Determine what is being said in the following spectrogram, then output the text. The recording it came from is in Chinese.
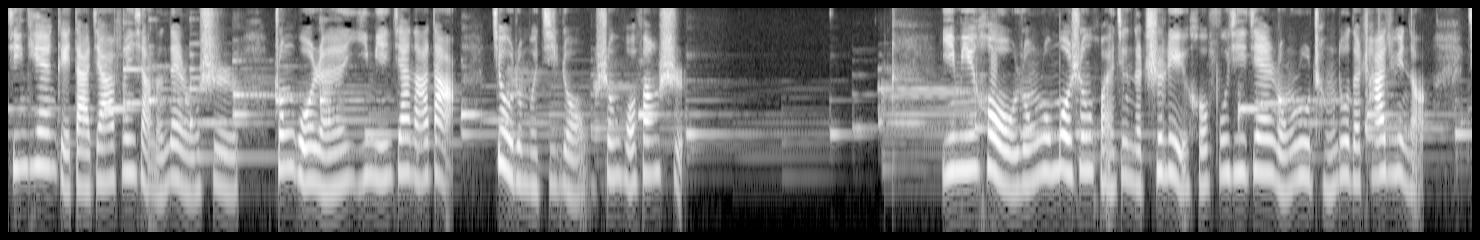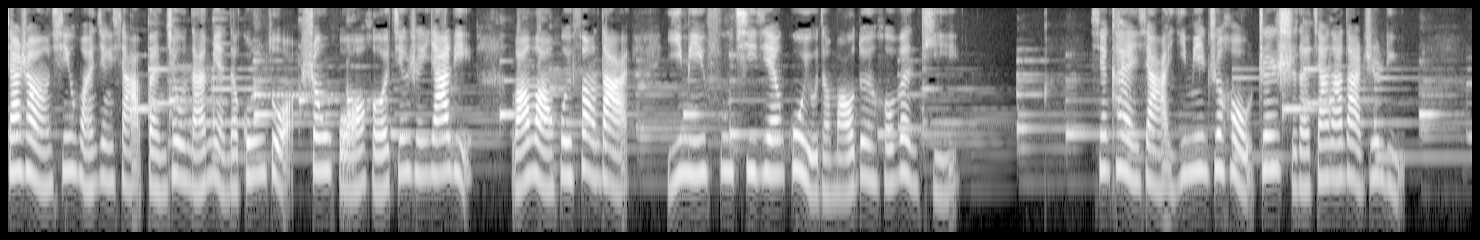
今天给大家分享的内容是中国人移民加拿大就这么几种生活方式。移民后融入陌生环境的吃力和夫妻间融入程度的差距呢，加上新环境下本就难免的工作、生活和精神压力，往往会放大移民夫妻间固有的矛盾和问题。先看一下移民之后真实的加拿大之旅。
